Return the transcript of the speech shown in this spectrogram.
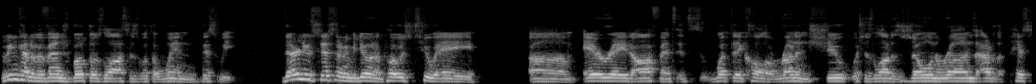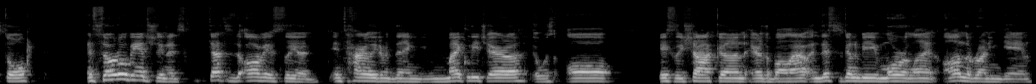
So we can kind of avenge both those losses with a win this week. Their new system going to be doing opposed to a um, air raid offense. It's what they call a run and shoot, which is a lot of zone runs out of the pistol. And so it'll be interesting. It's that's obviously an entirely different thing. Mike Leach era, it was all basically shotgun, air the ball out, and this is going to be more reliant on the running game.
